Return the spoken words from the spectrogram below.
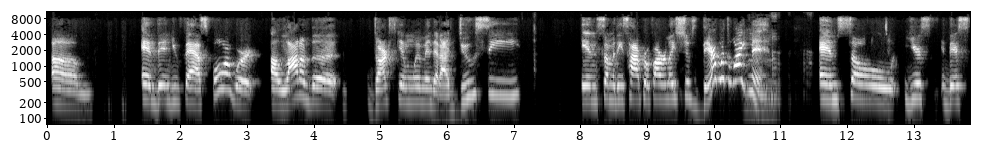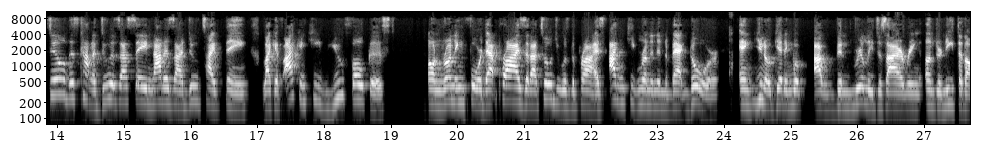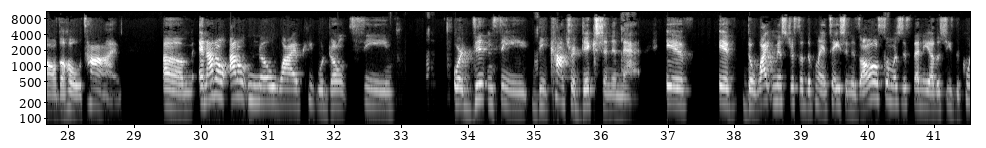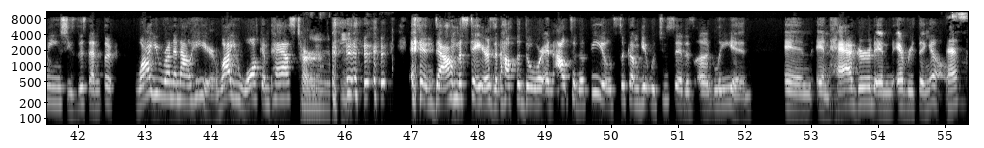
Um, and then you fast forward, a lot of the dark skinned women that I do see in some of these high profile relationships, they're with white men. And so you're there's still this kind of do as I say, not as I do type thing. Like if I can keep you focused on running for that prize that I told you was the prize, I can keep running in the back door and you know getting what I've been really desiring underneath it all the whole time. Um, and I don't I don't know why people don't see or didn't see the contradiction in that. If if the white mistress of the plantation is all so much this, that, and the other, she's the queen, she's this, that, and third. Why are you running out here? Why are you walking past her? Mm-hmm. and down the stairs and out the door and out to the fields to come get what you said is ugly and and and haggard and everything else. That's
